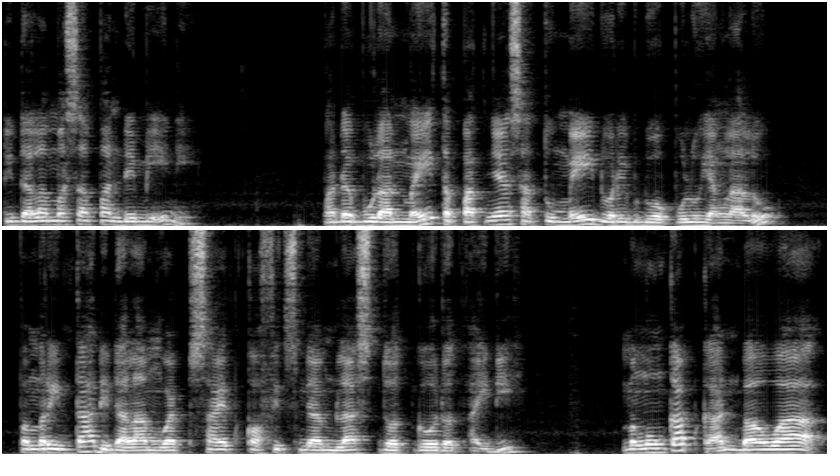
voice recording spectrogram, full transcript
di dalam masa pandemi ini? Pada bulan Mei, tepatnya 1 Mei 2020 yang lalu, pemerintah di dalam website covid19.go.id mengungkapkan bahwa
